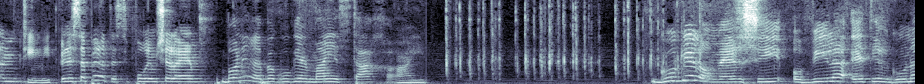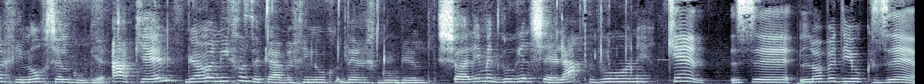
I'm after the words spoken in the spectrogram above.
אינטימית ולספר את הסיפורים שלהם. בוא נראה בגוגל מה היא עשתה אחריי. גוגל אומר שהיא הובילה את ארגון החינוך של גוגל. אה, כן? גם אני חזקה בחינוך דרך גוגל. שואלים את גוגל שאלה והוא עונה. כן, זה לא בדיוק זה,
